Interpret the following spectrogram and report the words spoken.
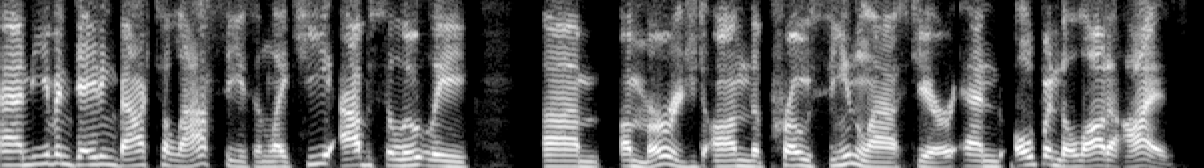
And even dating back to last season, like he absolutely um, emerged on the pro scene last year and opened a lot of eyes.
